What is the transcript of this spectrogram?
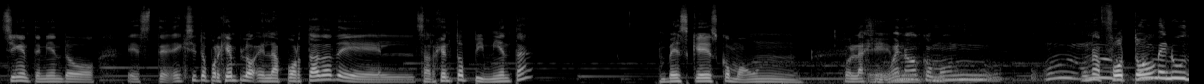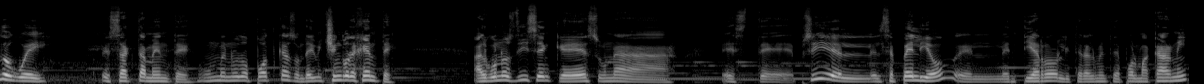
Siguen teniendo este éxito. Por ejemplo, en la portada del Sargento Pimienta, ves que es como un. Colaje. Eh, bueno, un- como un, un- una un- foto. Un menudo, güey. Exactamente, un menudo podcast donde hay un chingo de gente. Algunos dicen que es una, este, sí, el, el sepelio, el entierro literalmente de Paul McCartney,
